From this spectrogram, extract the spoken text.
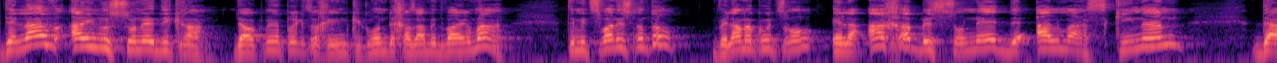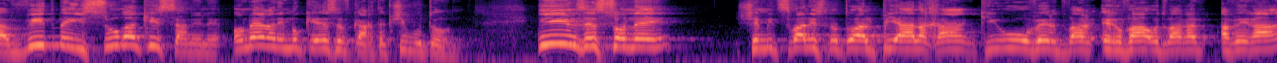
דלאו היינו שונא דקרא, דאו כמי פרק צרכים, כגון דחזה בדבר ערווה, דמצווה לשנותו. ולמה קוראים צרו? אלא אחא בשונא דעלמא עסקינן, דוד באיסורא כיסן אלה. אומר הנימוק יוסף כך, תקשיבו טוב. אם זה שונא שמצווה לשנותו על פי ההלכה, כי הוא עובר דבר ערווה או דבר עבירה,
